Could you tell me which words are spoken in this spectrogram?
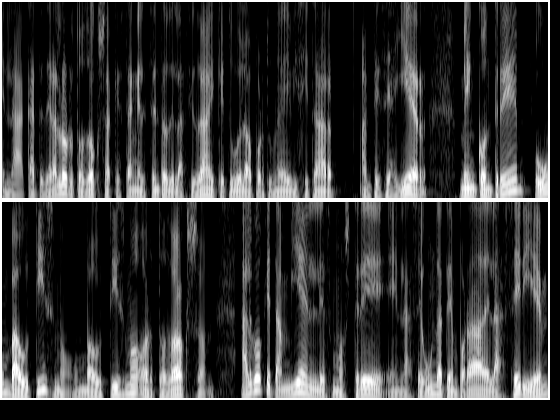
en la Catedral Ortodoxa que está en el centro de la ciudad y que tuve la oportunidad de visitar antes de ayer, me encontré un bautismo, un bautismo ortodoxo, algo que también les mostré en la segunda temporada de la serie,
